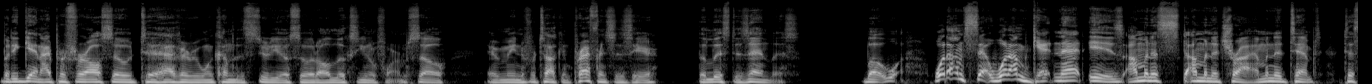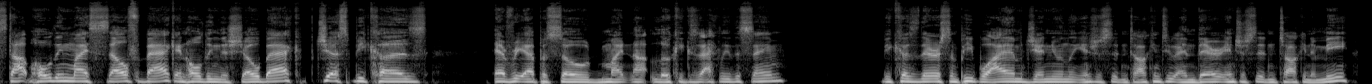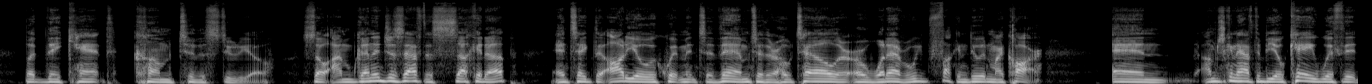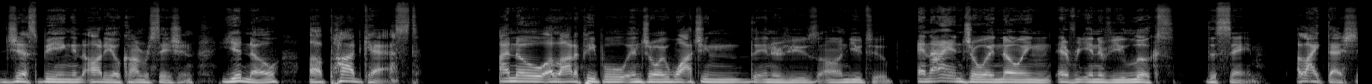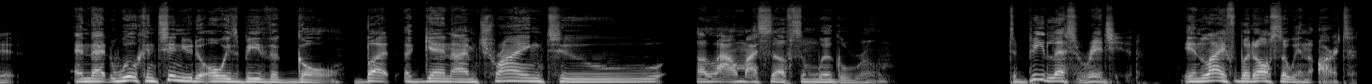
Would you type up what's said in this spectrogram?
But again, I prefer also to have everyone come to the studio so it all looks uniform. So, I mean, if we're talking preferences here, the list is endless. But wh- what I'm set, what I'm getting at is I'm gonna st- I'm gonna try. I'm gonna attempt to stop holding myself back and holding the show back just because every episode might not look exactly the same because there are some people I am genuinely interested in talking to and they're interested in talking to me, but they can't come to the studio. So I'm going to just have to suck it up and take the audio equipment to them, to their hotel or, or whatever. We fucking do it in my car. And I'm just going to have to be okay with it just being an audio conversation. You know, a podcast. I know a lot of people enjoy watching the interviews on YouTube. And I enjoy knowing every interview looks the same. I like that shit. And that will continue to always be the goal. But again, I'm trying to allow myself some wiggle room to be less rigid in life, but also in art.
